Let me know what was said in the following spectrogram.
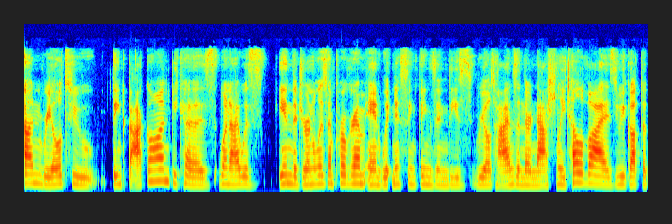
unreal to think back on because when I was in the journalism program and witnessing things in these real times and they're nationally televised, we got the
